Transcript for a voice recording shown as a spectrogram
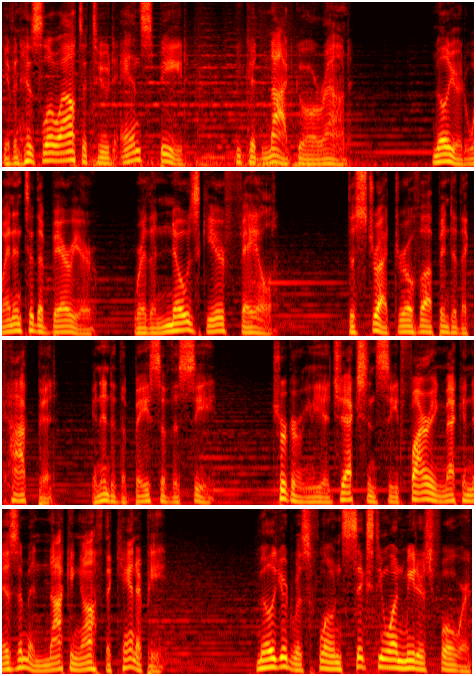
Given his low altitude and speed, he could not go around. Milliard went into the barrier, where the nose gear failed. The strut drove up into the cockpit and into the base of the seat, triggering the ejection seat firing mechanism and knocking off the canopy. Milliard was flown 61 meters forward.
